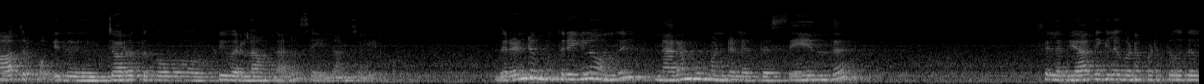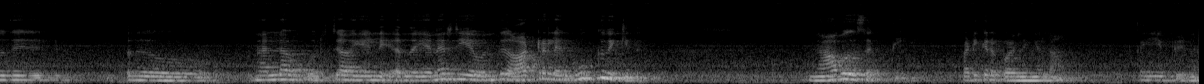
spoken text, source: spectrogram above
பார்த்துருக்கோம். இது ஜுரத்துக்கும் ஃபீவர்லாம் வந்தாலும் செய்யலாம்னு சொல்லியிருக்கோம். இந்த ரெண்டு முத்திரைகளும் வந்து நரம்பு மண்டலத்தை சேர்ந்த சில வியாதிகளை குணப்படுத்த உதவுது. அது நல்லா உற்சா எலி அந்த எனர்ஜியை வந்து ஆற்றலை ஊக்குவிக்குது. ஞாபக சக்தி. படிக்கிற குழந்தைங்கெல்லாம் கை எப்படின்னு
